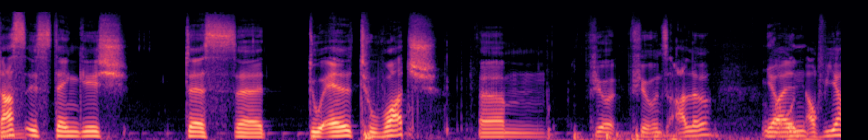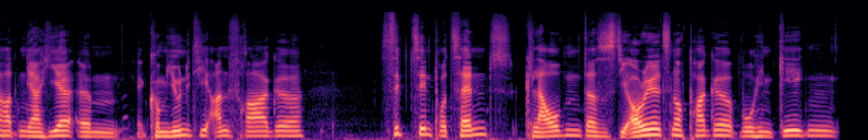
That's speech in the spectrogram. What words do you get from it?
Das ist, denke ich, das äh, Duell to watch ähm, für, für uns alle. Ja, Weil und auch wir hatten ja hier ähm, Community-Anfrage. 17% glauben, dass es die Orioles noch packe, wohingegen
